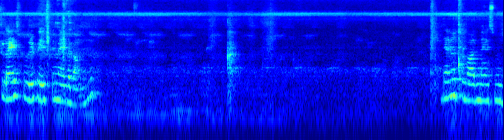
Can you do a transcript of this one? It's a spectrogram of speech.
ਸੋ ਗਾਇਸ ਪੂਰੇ ਫੇਸ ਤੇ ਮੈਂ ਲਗਾਉਂਗੀ। ਦੈਨ ਉਸ ਤੋਂ ਬਾਅਦ ਮੈਂ ਇਸ ਨੂੰ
